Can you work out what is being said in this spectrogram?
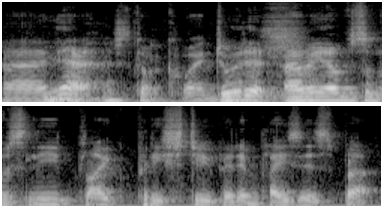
And yeah, I just got quite enjoyed it. I mean, I was obviously like pretty stupid in places, but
